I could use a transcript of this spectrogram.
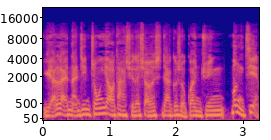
原来南京中医药大学的校园十佳歌手冠军孟健。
